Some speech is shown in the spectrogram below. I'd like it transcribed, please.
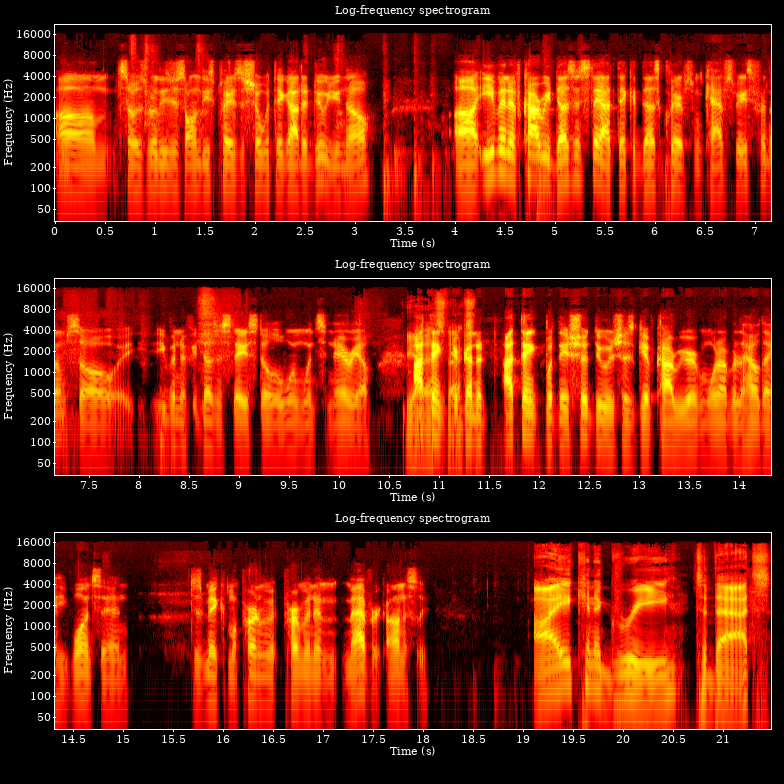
Um, so it's really just on these players to show what they got to do. You know, uh, even if Kyrie doesn't stay, I think it does clear up some cap space for them. So even if he doesn't stay, it's still a win-win scenario. Yeah, I think they're gonna. I think what they should do is just give Kyrie Irving whatever the hell that he wants and just make him a permanent permanent Maverick. Honestly. I can agree to that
